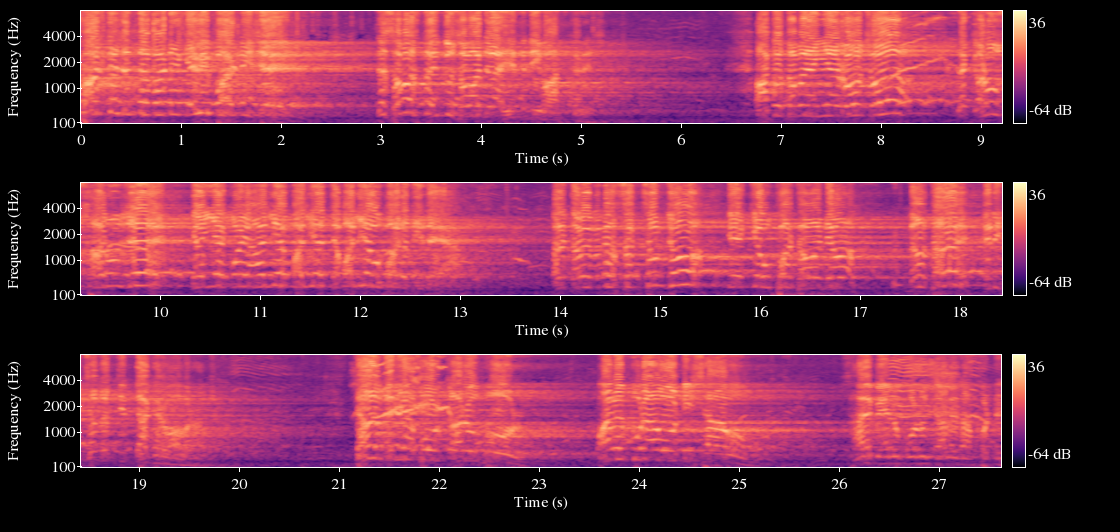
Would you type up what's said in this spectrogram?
ભારતીય જનતા પાર્ટી એક એવી પાર્ટી છે, જે સમસ્ત હિન્દુ સમાજના હિતની વાત કરે છે. આ તો તમે અહીંયા રહો છો, એટલે ઘણું સારું છે કે અહીંયા કોઈ આલિયા પાલિયા જમાલિયા ઊભા નથી રહ્યા. અને તમે બધા સક્ષમ છો પાલનપુર આવો સાહેબ, એ લોકોનું ચાલે આપણને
